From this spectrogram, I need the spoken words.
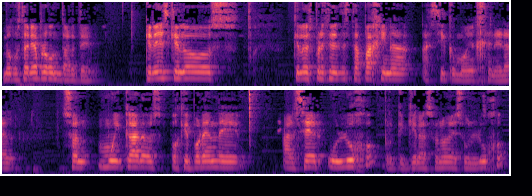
Me gustaría preguntarte, ¿crees que los, que los precios de esta página, así como en general, son muy caros o que por ende, al ser un lujo, porque quieras o no es un lujo,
